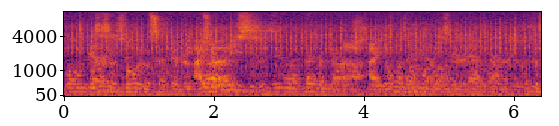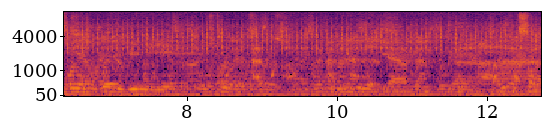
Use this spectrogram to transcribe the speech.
Well, when this is installed in the second, I don't need to do this. Uh, I don't know. Because we include the readme as a, we can do this. Yeah. Uh, we can set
